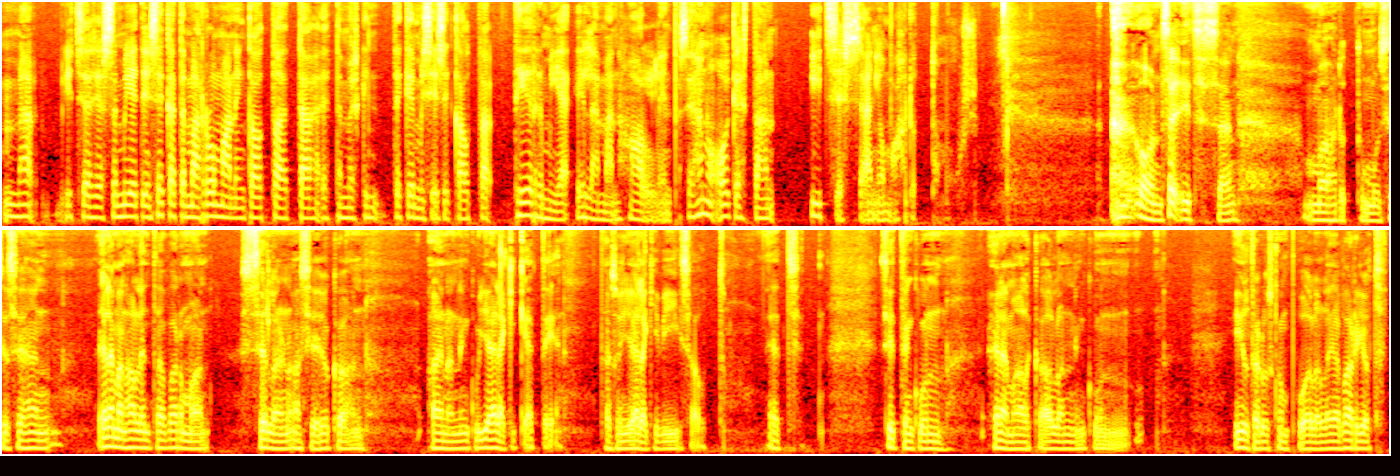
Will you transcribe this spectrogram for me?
mä itse asiassa mietin sekä tämän romaanin kautta että, että myöskin tekemisiesi kautta termiä elämänhallinta. Sehän on oikeastaan itsessään jo mahdottomuus. On se itsessään mahdottomuus ja sehän elämänhallinta on varmaan sellainen asia, joka on aina niin kuin jälkikäteen tai se on jälkiviisautta. Et sit, sitten kun elämä alkaa olla niin kuin iltaruskon puolella ja varjot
